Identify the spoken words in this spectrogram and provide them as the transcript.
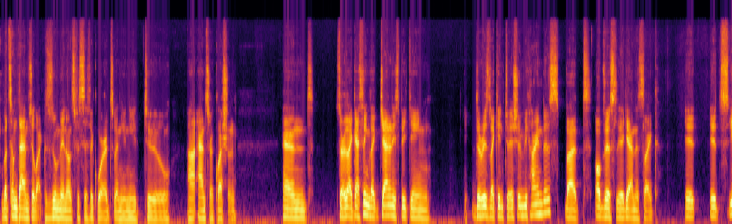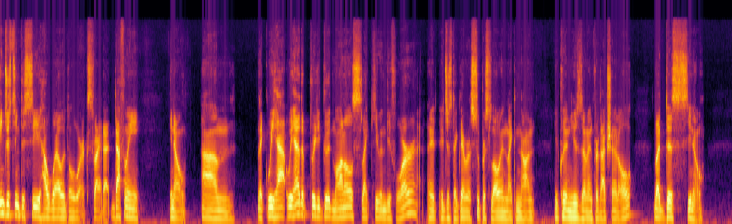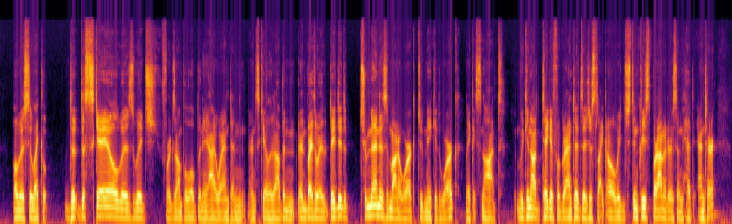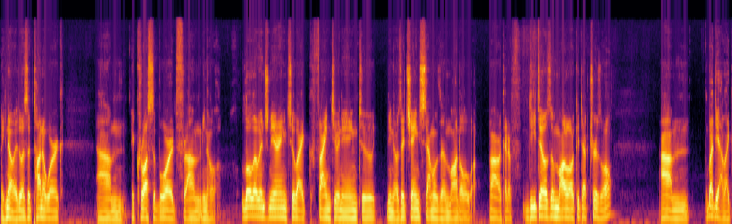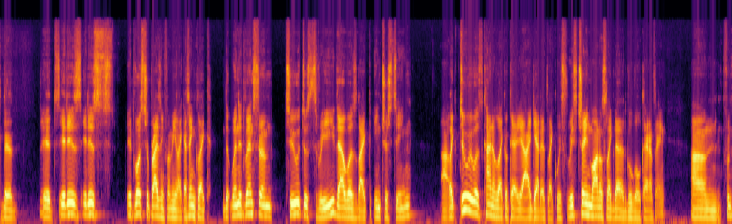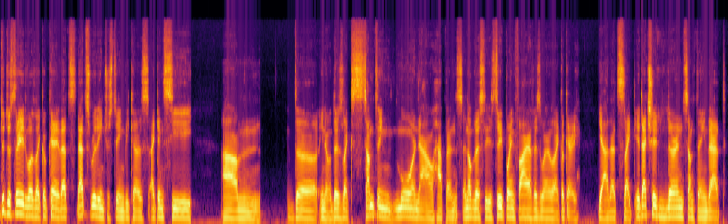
but sometimes you like zoom in on specific words when you need to uh, answer a question. And so like i think like generally speaking there is like intuition behind this but obviously again it's like it it's interesting to see how well it all works right I definitely you know um like we had we had a pretty good models like even before it, it just like they were super slow and like non you couldn't use them in production at all but this you know obviously like the the scale with which, for example, OpenAI went and, and scaled it up. And, and by the way, they did tremendous amount of work to make it work. Like it's not we cannot take it for granted. They're just like, oh, we just increased parameters and hit enter. Like no, it was a ton of work um, across the board from, you know, low level engineering to like fine tuning to, you know, they changed some of the model uh, kind of details of model architecture as well. Um, but yeah, like the it it is it is it was surprising for me. Like I think like the, when it went from two to three, that was like interesting. Uh, like two, it was kind of like okay, yeah, I get it. Like we've we've trained models like that at Google, kind of thing. um, from two to three, it was like, okay, that's that's really interesting because I can see um, the you know there's like something more now happens, and obviously three point five is where like okay, yeah, that's like it actually learned something that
